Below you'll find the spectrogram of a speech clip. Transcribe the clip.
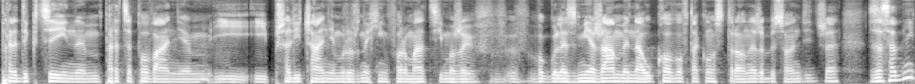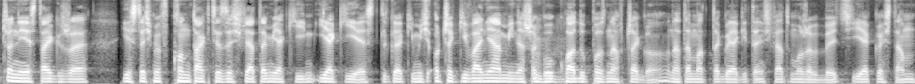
predykcyjnym percepowaniem mm. i, i, przeliczaniem różnych informacji, może w, w, ogóle zmierzamy naukowo w taką stronę, żeby sądzić, że zasadniczo nie jest tak, że jesteśmy w kontakcie ze światem, jaki, jaki jest, tylko jakimiś oczekiwaniami naszego mm. układu poznawczego na temat tego, jaki ten świat może być i jakoś tam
